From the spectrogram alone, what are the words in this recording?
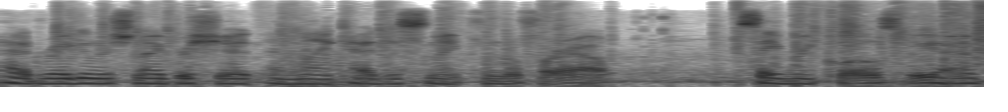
had regular sniper shit and like had to snipe from real far out. Same recoils we have.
